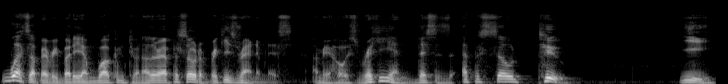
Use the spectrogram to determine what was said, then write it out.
What's up, everybody, and welcome to another episode of Ricky's Randomness. I'm your host, Ricky, and this is episode two. Yi.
